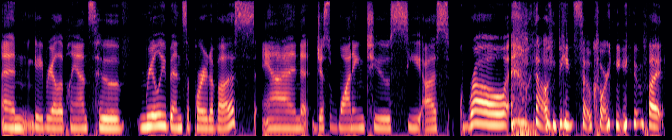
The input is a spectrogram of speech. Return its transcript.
and Gabriella Plants who've really been supportive of us and just wanting to see us grow without being so corny, but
